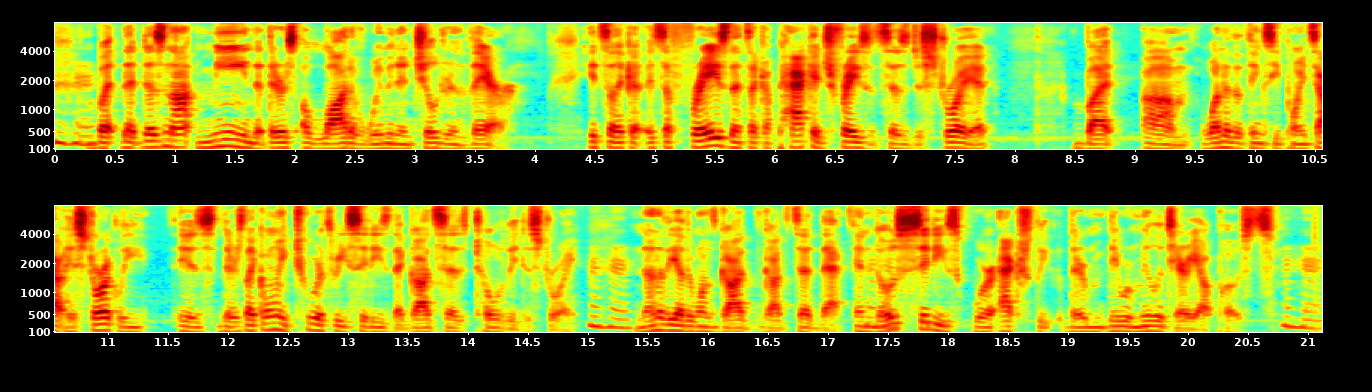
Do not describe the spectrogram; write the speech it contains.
Mm-hmm. But that does not mean that there's a lot of women and children there. It's like a it's a phrase that's like a package phrase that says destroy it. But um, one of the things he points out historically is there's like only two or three cities that God says totally destroy. Mm-hmm. None of the other ones God God said that, and mm-hmm. those cities were actually they they were military outposts. Mm-hmm.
